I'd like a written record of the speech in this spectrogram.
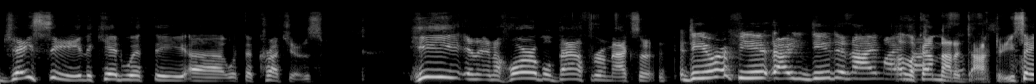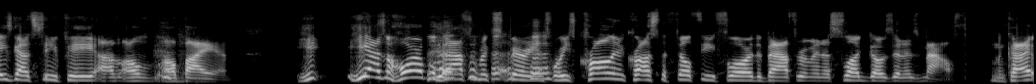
JC, the kid with the uh, with the crutches, he in, in a horrible bathroom accident. Do you refuse? Are you, do you deny my? Oh, look, I'm not a doctor. You say he's got CP, I'll I'll, I'll buy in. He he has a horrible bathroom experience where he's crawling across the filthy floor of the bathroom and a slug goes in his mouth. Okay.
